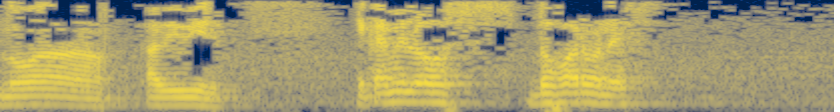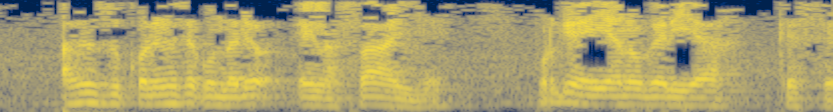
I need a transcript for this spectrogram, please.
no a, a vivir. En cambio, los dos varones hacen su colegio secundario en La Salle porque ella no quería que se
